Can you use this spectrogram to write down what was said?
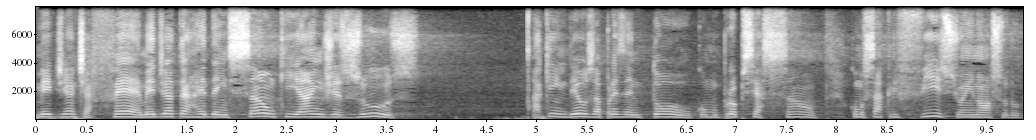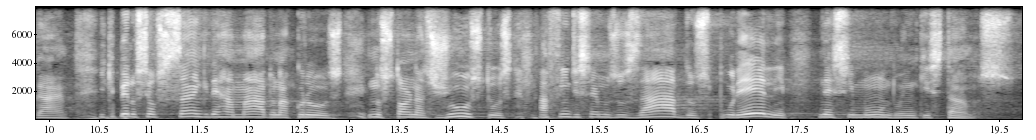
mediante a fé, mediante a redenção que há em Jesus. a quem Deus apresentou como propiciação, como sacrifício em nosso lugar, e que pelo seu sangue derramado na cruz nos torna justos, a fim de sermos usados por Ele nesse mundo em que estamos.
